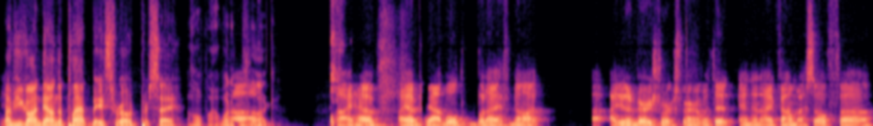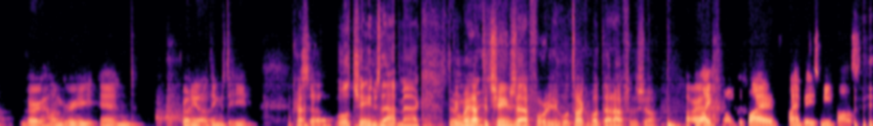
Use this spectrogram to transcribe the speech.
Yeah. Have you gone down the plant-based road per se? Oh wow, what a Um, plug. I have I have dabbled, but I have not. I, I did a very short experiment with it, and then I found myself uh, very hungry and running out of things to eat. Okay. So, We'll change that, Mac. we Don't might have to change that for you. We'll talk about that after the show. all right. Lifetime supply of plant based meatballs. Yeah.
